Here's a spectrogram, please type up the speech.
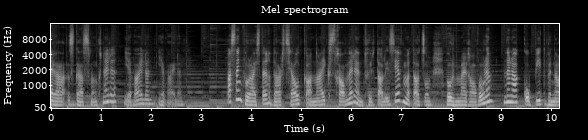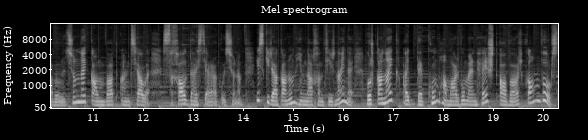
նրա զգացմունք իրավունքները եւ այլն եւ այլն։ Ասենք որ այստեղ դարձյալ կանայք սխալներ են թույլ տալիս եւ մտածում, որ մեղավորը նրա կոպիտ բնավորությունն է կամ վատ անցյալը, սխալ դաստիարակությունը։ Իսկ իրականում հիմնախնդիրն այն է, որ կանայք այդ դեպքում համարվում են հեշտ ավար կամ ворս,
